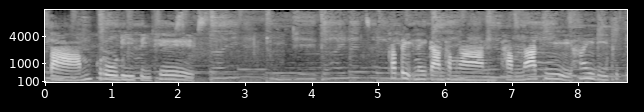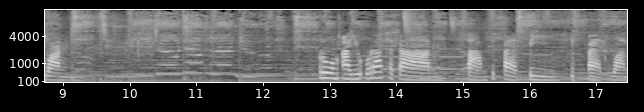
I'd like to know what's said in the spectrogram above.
3. ครูดีสีเทพ คติในการทำงานทำหน้าที่ให้ดีทุกวัน รวมอายุราชการ 38 ปี 18 วัน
